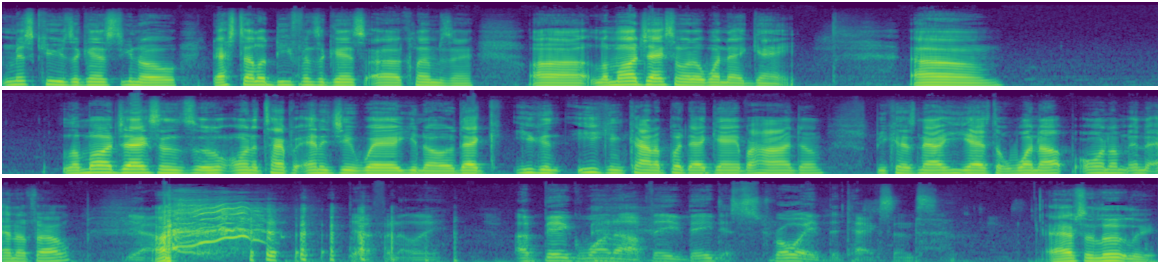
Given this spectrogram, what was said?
miscues against you know that stellar defense against uh, Clemson. Uh, Lamar Jackson would have won that game. Um, Lamar Jackson's on the type of energy where you know that you can he can kind of put that game behind him because now he has the one up on him in the NFL. Yeah, definitely a big one up. They they destroyed the Texans. Absolutely.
